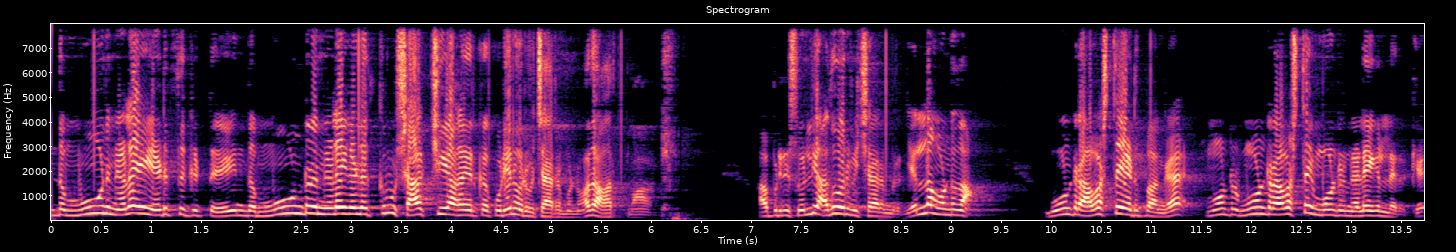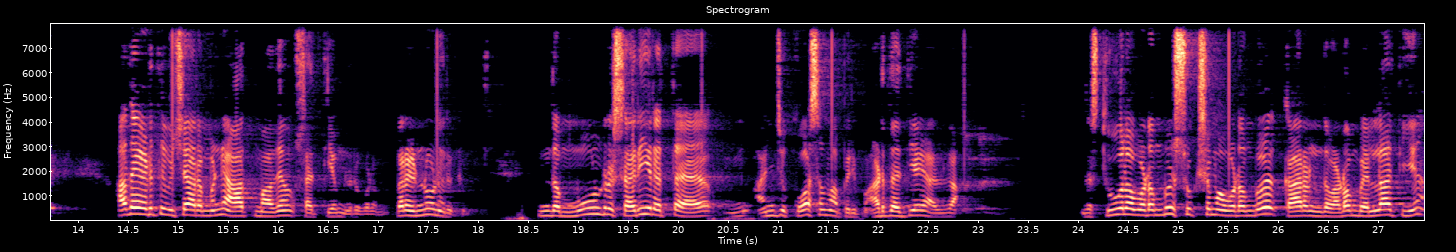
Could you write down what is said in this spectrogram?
இந்த மூணு நிலையை எடுத்துக்கிட்டு இந்த மூன்று நிலைகளுக்கும் சாட்சியாக இருக்கக்கூடியன்னு ஒரு விசாரம் பண்ணும். அது ஆத்மா. அப்படின்னு சொல்லி அது ஒரு விசாரம் இருக்குது எல்லாம் ஒன்று தான் மூன்று அவஸ்தை எடுப்பாங்க. மூன்று மூன்று அவஸ்தை மூன்று நிலைகளில் இருக்குது அதை எடுத்து விசாரம் பண்ணி ஆத்மாதான் சத்தியம் நிறுவனம் வேறு இன்னொன்று இருக்குது இந்த மூன்று சரீரத்தை அஞ்சு கோஷமாக பிரிப்போம். அடுத்த அத்தியாயம் அதுதான். இந்த ஸ்தூல உடம்பு சூக்ஷம உடம்பு காரணம் இந்த உடம்பு எல்லாத்தையும்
